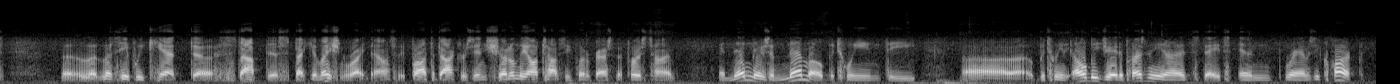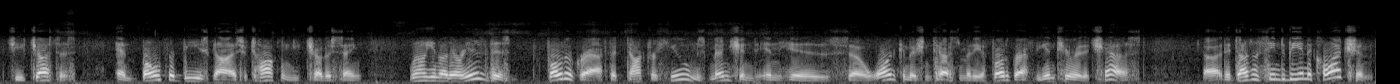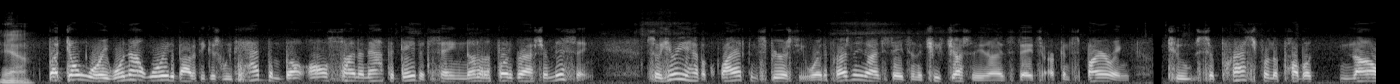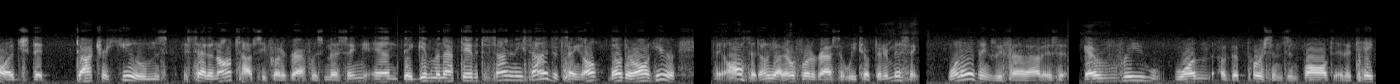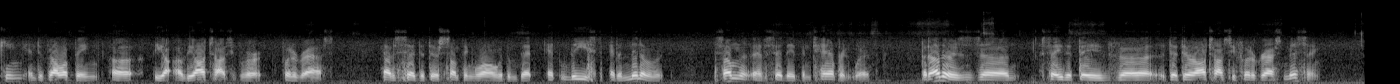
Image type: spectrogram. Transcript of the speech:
uh, let's see if we can't uh, stop this speculation right now. So they brought the doctors in, showed them the autopsy photographs for the first time, and then there's a memo between the uh, between LBJ, the President of the United States, and Ramsey Clark, Chief Justice. And both of these guys are talking to each other saying, well, you know, there is this photograph that Dr. Humes mentioned in his uh, Warren Commission testimony, a photograph of the interior of the chest uh, that doesn't seem to be in the collection. Yeah. But don't worry, we're not worried about it because we've had them all sign an affidavit saying none of the photographs are missing. So here you have a quiet conspiracy where the President of the United States and the Chief Justice of the United States are conspiring to suppress from the public knowledge that Dr. Humes said an autopsy photograph was missing, and they give him an affidavit to sign, and he signs it saying, oh, no, they're all here. They all said, oh, yeah, there were photographs that we took that are missing. One of the things we found out is that every one of the persons involved in the taking and developing uh, the, of the autopsy photographs have said that there's something wrong with them, that at least, at a minimum, some have said they've been tampered with, but others uh, say that they've uh, that there are autopsy photographs missing.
